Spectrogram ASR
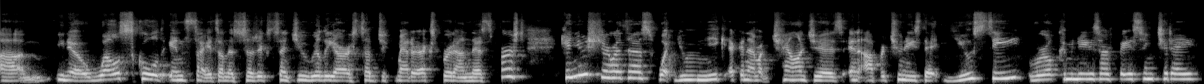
um, you know, well-schooled insights on the subject since you really are a subject matter expert on this. First, can you share with us what unique economic challenges and opportunities that you see rural communities are facing today?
